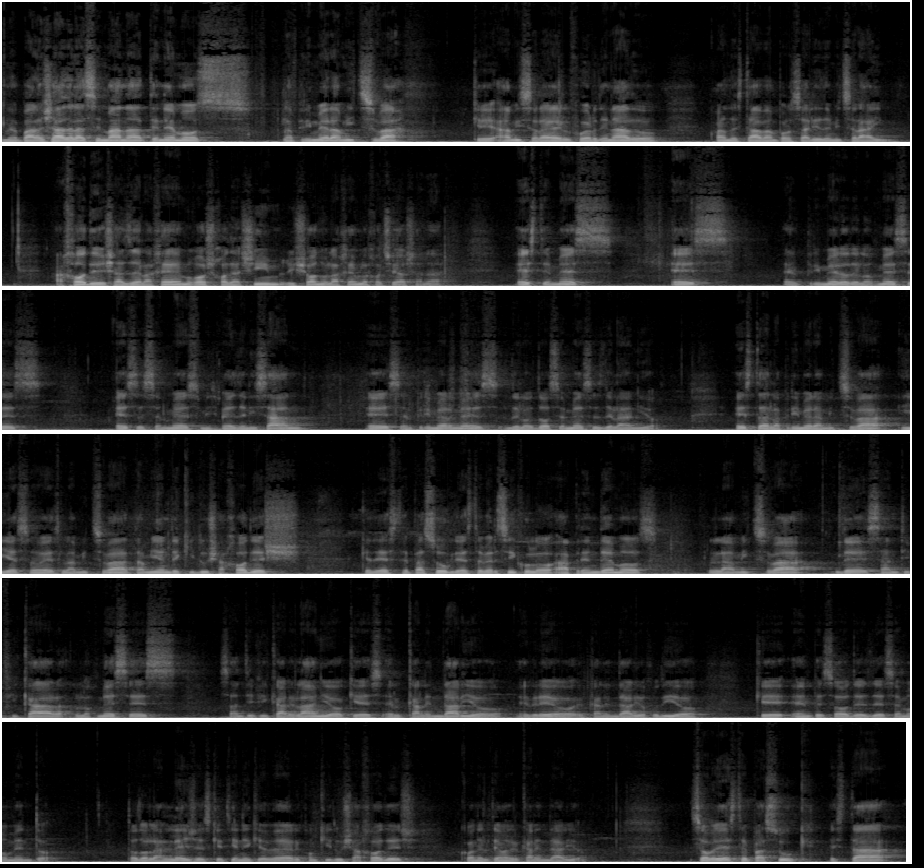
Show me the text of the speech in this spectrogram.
En la parashá de la semana tenemos la primera mitzvah que Am Israel fue ordenado cuando estaban por salir de Mitzrayim. Achodesh Hazel Lachem, Rosh Chodashim, Rishon Lachem Lechoche Hashanah. Este mes es el primero de los meses, ese es el mes, mi mes de Nisan, es el primer mes de los doce meses del año. Esta es la primera mitzvah y eso es la mitzvah también de Kiddush HaChodesh, que de este pasuk, de este versículo, aprendemos la mitzvah de santificar los meses, santificar el año, que es el calendario hebreo, el calendario judío, que empezó desde ese momento. Todas las leyes que tienen que ver con Kiddush HaChodesh, con el tema del calendario. Sobre este pasuk está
